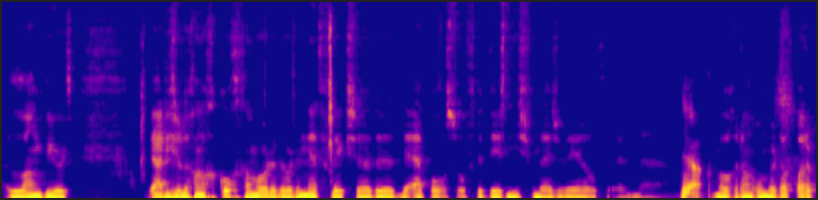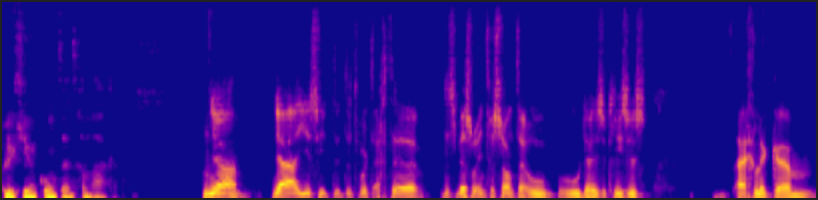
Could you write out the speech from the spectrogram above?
lang duurt, ja, die zullen gewoon gekocht gaan worden door de Netflix, de, de Apples of de Disney's van deze wereld. En ja. mogen dan onder dat parapluutje hun content gaan maken. Ja, ja je ziet, het wordt echt, het is best wel interessant hè, hoe, hoe deze crisis eigenlijk um,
